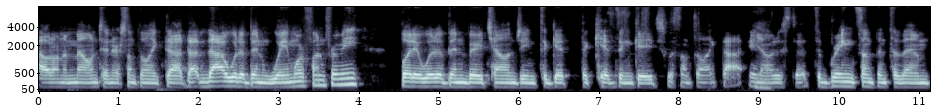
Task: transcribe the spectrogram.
out on a mountain or something like that. That that would have been way more fun for me. But it would have been very challenging to get the kids engaged with something like that. You Yeah. know, just to to bring something to them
